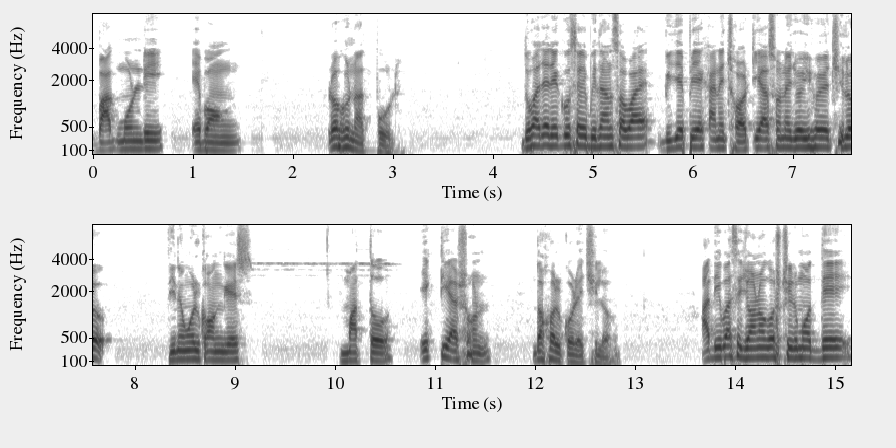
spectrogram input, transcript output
বাগমুন্ডি এবং রঘুনাথপুর। দু হাজার একুশের বিধানসভায় বিজেপি এখানে ছটি আসনে জয়ী হয়েছিল। তৃণমূল কংগ্রেস মাত্র একটি আসন দখল করেছিল। আদিবাসী জনগোষ্ঠীর মধ্যে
